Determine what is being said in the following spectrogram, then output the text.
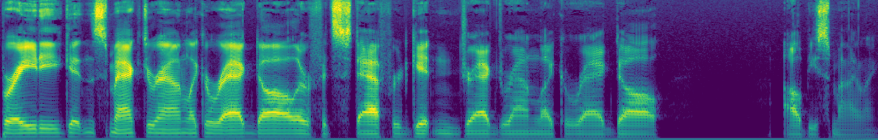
Brady getting smacked around like a rag doll, or if it's Stafford getting dragged around like a rag doll, I'll be smiling.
